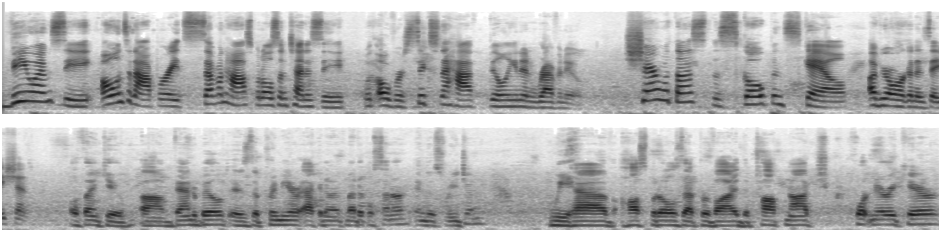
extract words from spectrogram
VUMC owns and operates seven hospitals in Tennessee with over six and a half billion in revenue. Share with us the scope and scale of your organization. Well, thank you. Um, Vanderbilt is the premier academic medical center in this region. We have hospitals that provide the top-notch quaternary care.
